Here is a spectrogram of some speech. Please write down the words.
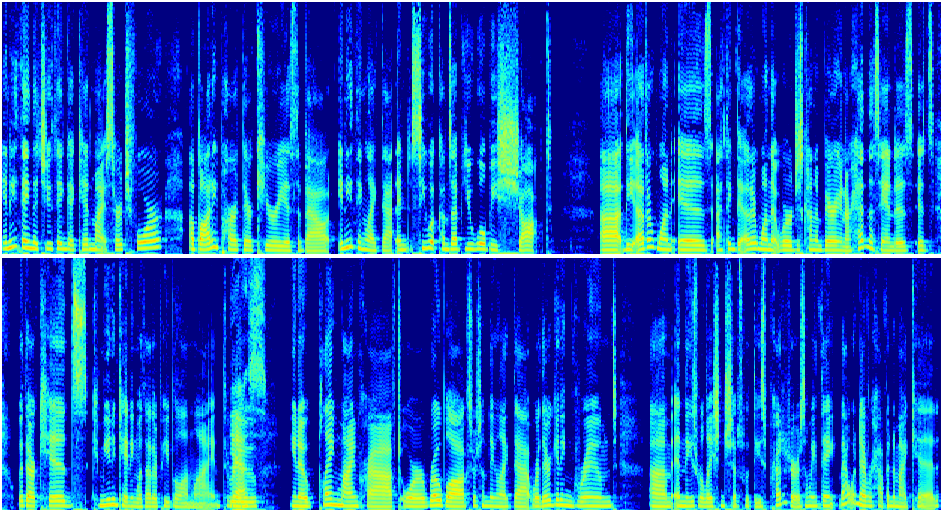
anything that you think a kid might search for, a body part they're curious about, anything like that, and see what comes up. You will be shocked. Uh, the other one is, I think the other one that we're just kind of burying our head in the sand is, it's with our kids communicating with other people online through Yes. you know, playing Minecraft or Roblox or something like that, where they're getting groomed um, in these relationships with these predators. And we think that would never happen to my kid,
